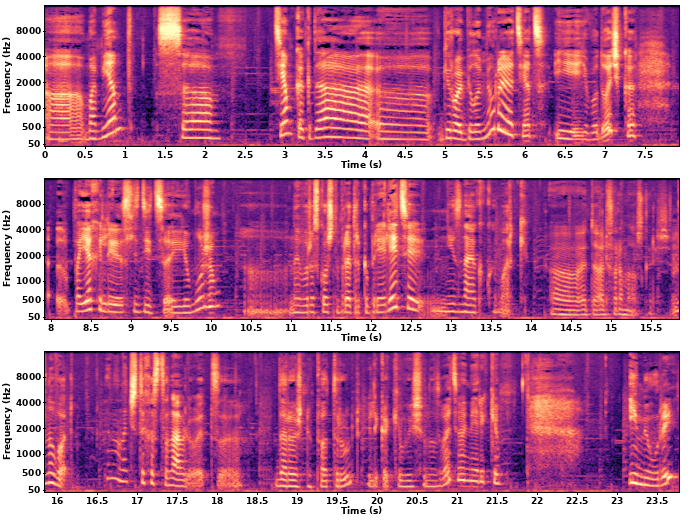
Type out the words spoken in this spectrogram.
а, момент с тем, когда э, герой Билла Мюррей, отец и его дочка э, поехали следить за ее мужем э, на его роскошном ретро-кабриолете, не знаю какой марки. Э, это Альфа Ромео, скорее всего. Ну вот. Значит, их останавливает э, дорожный патруль, или как его еще назвать в Америке. И Мюррей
